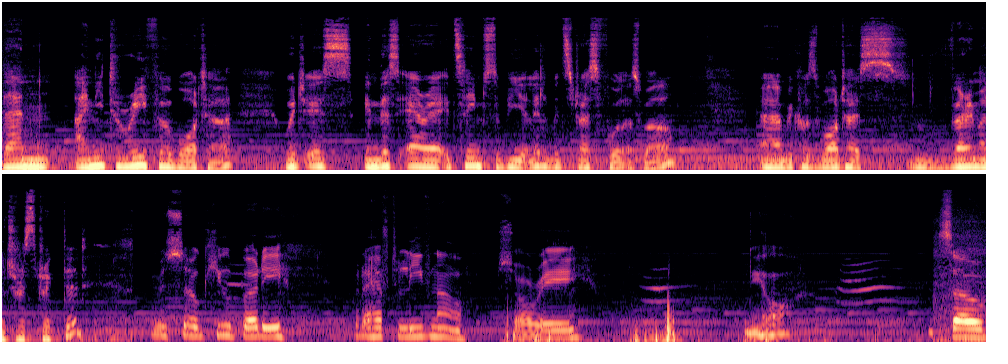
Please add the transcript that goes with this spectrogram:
Then I need to refill water, which is in this area, it seems to be a little bit stressful as well, uh, because water is very much restricted. You're so cute, buddy, but I have to leave now. Sorry. Yeah. So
